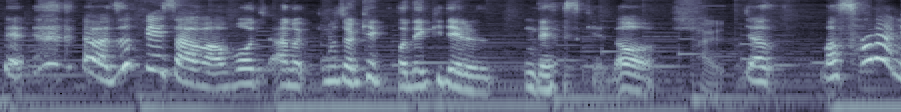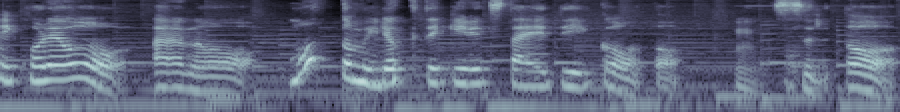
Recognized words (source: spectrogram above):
で、でもズッピーさんはもうあのもちろん結構できてるんですけど、はい、じゃあ、まあ、さらにこれをあのもっと魅力的に伝えていこうとうん、すると、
